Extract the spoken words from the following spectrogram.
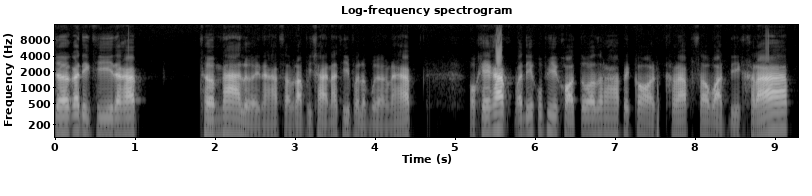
เจอกันอีกทีนะครับ เทอมหน้าเลยนะครับสำหรับวิชาหน้าที่พลเมืองนะครับ โอเคครับ วันนี้ครูพีขอตัวลาไปก่อนครับ สวัสดีครับ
